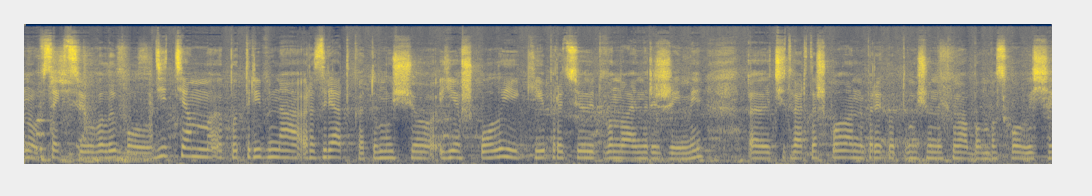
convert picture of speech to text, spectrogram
ну, в секцію волейболу. Дітям потрібна розрядка, тому що є школи, які працюють в онлайн режимі. Е, Четверта школа, наприклад, тому що у них немає бомбосховища.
